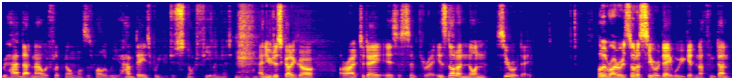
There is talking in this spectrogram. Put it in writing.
we had that now with flip normals as well. We have days where you're just not feeling it, and you just got to go. All right, today is a simpler day. It's not a non-zero day. Well, rather, it's not a zero day where you get nothing done.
